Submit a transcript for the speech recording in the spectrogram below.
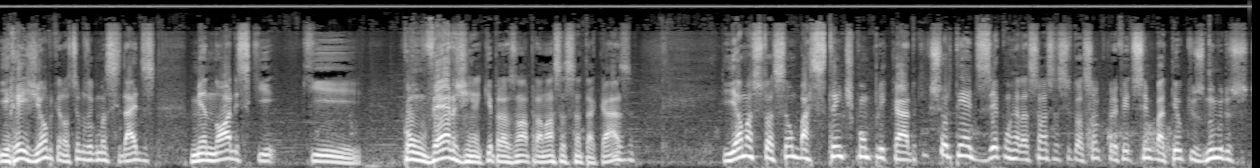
e região, porque nós temos algumas cidades menores que, que convergem aqui para a nossa Santa Casa. E é uma situação bastante complicada. O que, o senhor tem a dizer com relação a essa situação que o prefeito sempre bateu, que os números,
